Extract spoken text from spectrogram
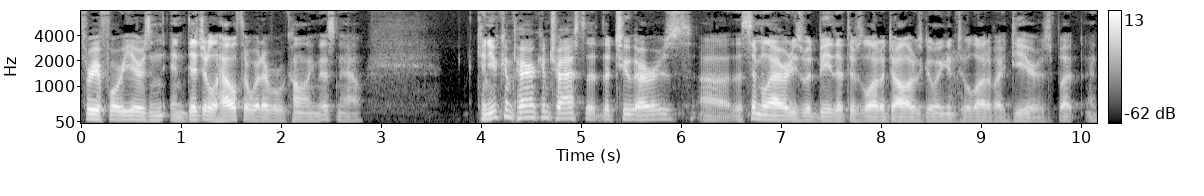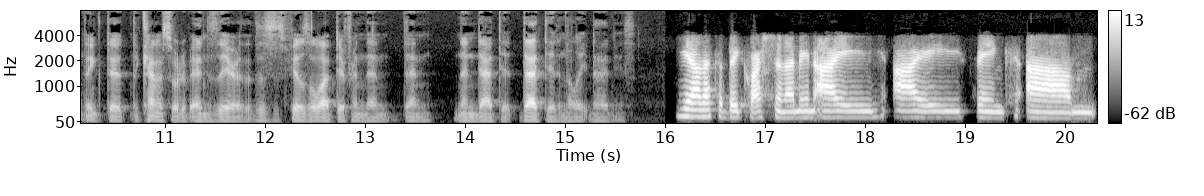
three or four years in, in digital health or whatever we're calling this now. Can you compare and contrast the, the two eras? Uh, the similarities would be that there's a lot of dollars going into a lot of ideas, but I think that it kind of sort of ends there. That this is, feels a lot different than than than that did that did in the late '90s. Yeah, that's a big question. I mean, I I think um,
